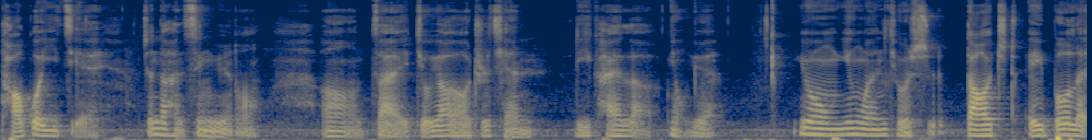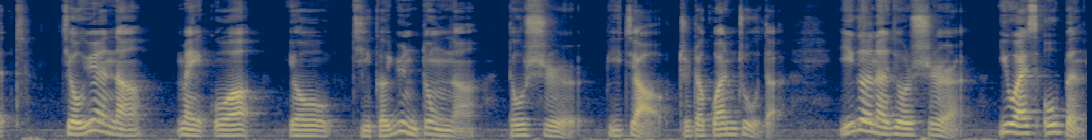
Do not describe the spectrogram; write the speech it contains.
逃过一劫，真的很幸运哦。嗯，在九幺幺之前离开了纽约，用英文就是 dodged a bullet。九月呢，美国有几个运动呢，都是比较值得关注的。一个呢就是 U.S. Open，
